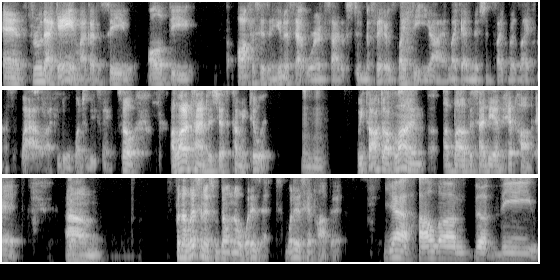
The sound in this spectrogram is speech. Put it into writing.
And through that game, I got to see all of the offices and units that were inside of student affairs, like DEI, like admissions, like Res Life. And I said, wow, I can do a bunch of these things. So a lot of times it's just coming to it. Mhm. We talked offline about this idea of hip hop ed. Um, for the listeners who don't know, what is it? What is hip hop ed? Yeah, I'll um the the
